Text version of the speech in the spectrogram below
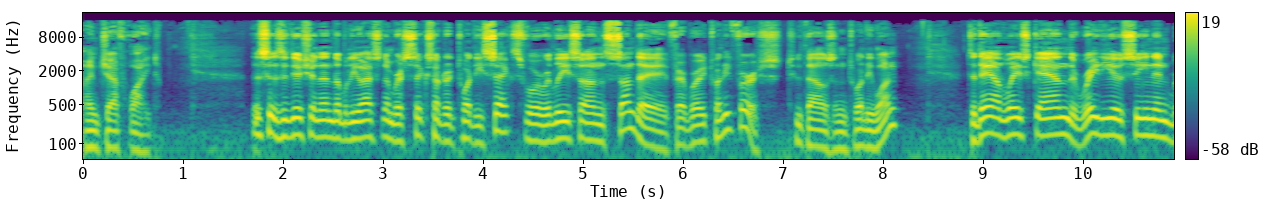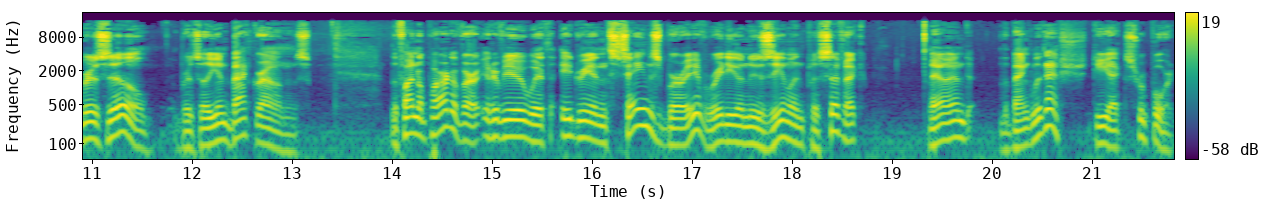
I'm Jeff White. This is edition NWS number 626 for release on Sunday, February 21st, 2021. Today on Wavescan, the radio scene in Brazil, Brazilian backgrounds. The final part of our interview with Adrian Sainsbury of Radio New Zealand Pacific and the Bangladesh DX report.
